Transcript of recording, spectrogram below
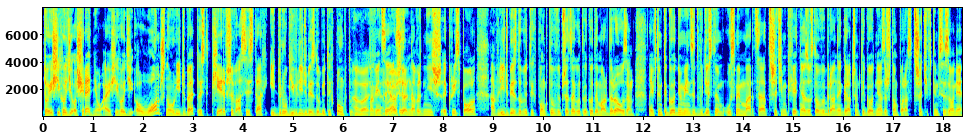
To jeśli chodzi o średnią, a jeśli chodzi o łączną liczbę, to jest pierwszy w asystach i drugi w liczbie zdobytych punktów. Ma więcej o asyst nawet niż Chris Paul, a w liczbie zdobytych punktów wyprzedza go tylko DeMar DeRozan. No i w tym tygodniu między 28 marca a 3 kwietnia został wybrany graczem tygodnia, zresztą po raz trzeci w tym sezonie.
